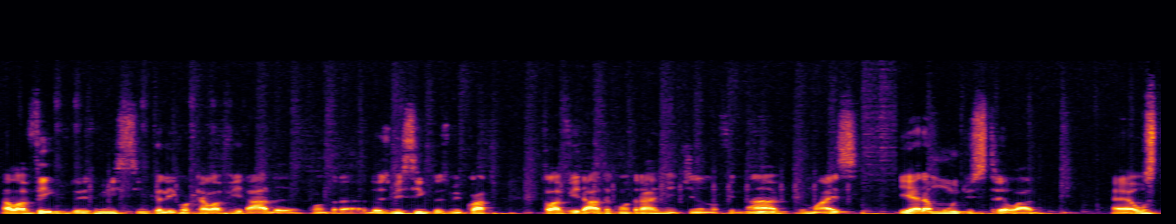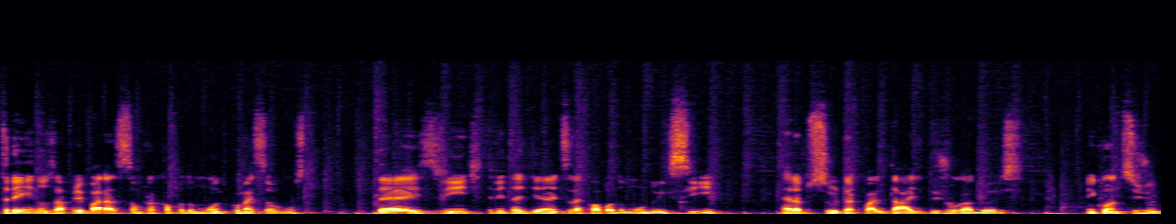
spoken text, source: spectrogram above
Ela veio em 2005 ali com aquela virada contra 2005, 2004, aquela virada contra a Argentina no final e tudo mais, e era muito estrelado. É, os treinos, a preparação para a Copa do Mundo começa uns 10, 20, 30 dias antes da Copa do Mundo em si. Era absurda a qualidade dos jogadores. Enquanto se jun-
